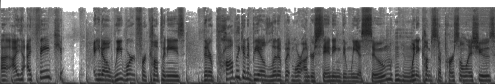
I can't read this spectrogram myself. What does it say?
Uh, I I think you know we work for companies that are probably going to be a little bit more understanding than we assume when it comes to personal issues.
